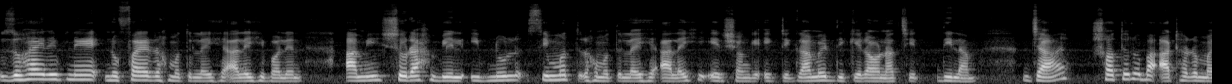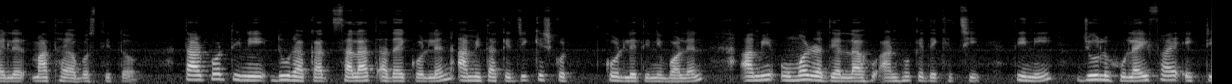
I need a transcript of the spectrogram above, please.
জোহাইর ইবনে নুফায়ের রহমতুল্লাহি আলহি বলেন আমি সোরাহ বিল ইবনুল সিমত রহমতুল্লাহি আলাইহি এর সঙ্গে একটি গ্রামের দিকে রওনা দিলাম, যা সতেরো বা আঠারো মাইলের মাথায় অবস্থিত। তারপর তিনি দু রাকাত সালাত আদায় করলেন। আমি তাকে জিজ্ঞেস করলে তিনি বলেন, আমি উমর রাদিয়াল্লাহু আনহুকে দেখেছি। তিনি জুল হুলাইফায় একটি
